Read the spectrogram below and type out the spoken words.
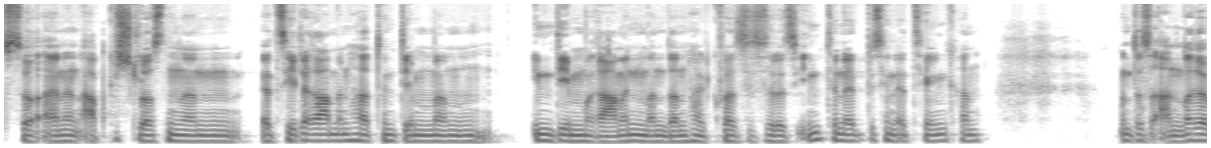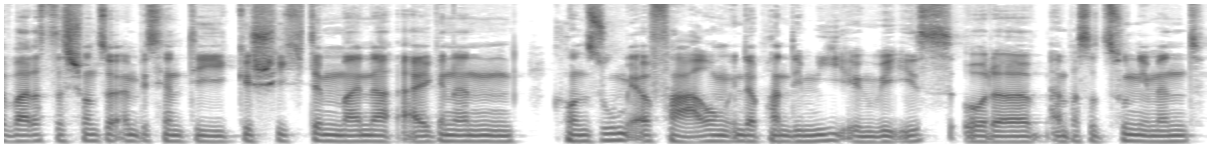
so einen abgeschlossenen Erzählrahmen hat, in dem man, in dem Rahmen man dann halt quasi so das Internet ein bisschen erzählen kann. Und das andere war, dass das schon so ein bisschen die Geschichte meiner eigenen Konsumerfahrung in der Pandemie irgendwie ist oder einfach so zunehmend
